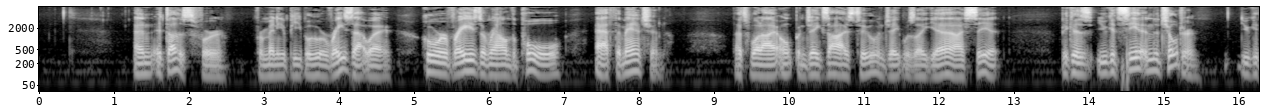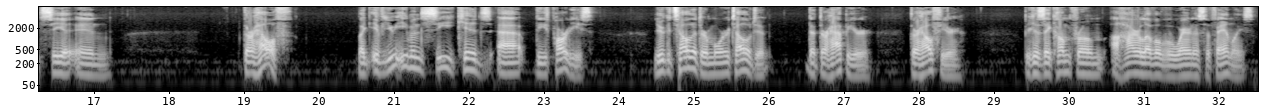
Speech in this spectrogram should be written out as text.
And it does for for many people who are raised that way, who were raised around the pool at the mansion. That's what I opened Jake's eyes to and Jake was like, "Yeah, I see it." Because you could see it in the children. You could see it in their health. Like if you even see kids at these parties, you could tell that they're more intelligent, that they're happier, they're healthier, because they come from a higher level of awareness of families.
